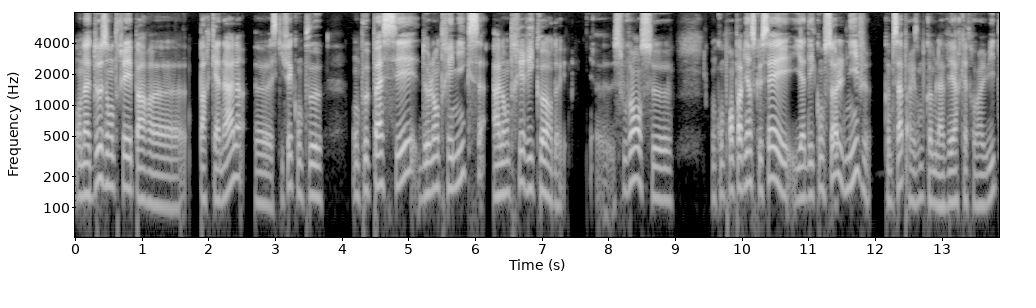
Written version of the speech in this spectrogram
on a deux entrées par, euh, par canal, euh, ce qui fait qu'on peut, on peut passer de l'entrée mix à l'entrée record. Euh, souvent, on se, on comprend pas bien ce que c'est. Il y a des consoles Nive comme ça, par exemple comme la VR88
